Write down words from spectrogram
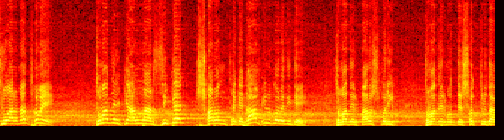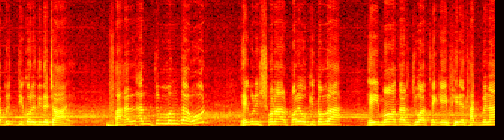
জুয়ার মাধ্যমে তোমাদেরকে আল্লাহর জিকের স্মরণ থেকে গাফিল করে দিতে তোমাদের পারস্পরিক, তোমাদের মধ্যে শত্রুতা বৃদ্ধি করে দিতে চায়। এগুলি শোনার পরেও কি তোমরা এই মদ আর জুয়া থেকে ফিরে থাকবে না?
